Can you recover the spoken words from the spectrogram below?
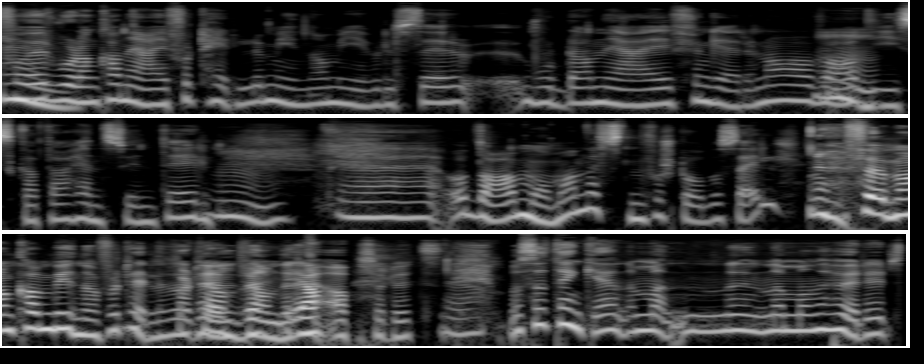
for Mm. hvordan kan jeg fortelle mine omgivelser hvordan jeg fungerer nå, og hva de skal ta hensyn til. Eh, og da må man nesten forstå det selv, før man kan begynne å fortelle det fortelle til andre. andre. Ja. Absolutt. Ja. Og så tenker jeg, når man, når man hører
